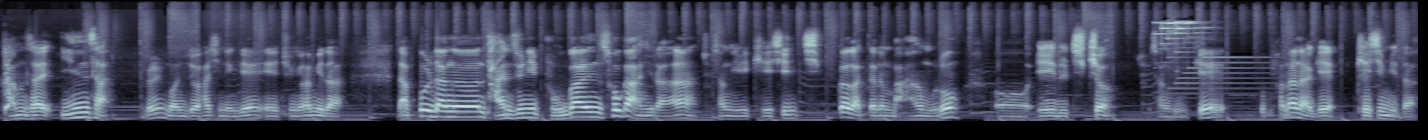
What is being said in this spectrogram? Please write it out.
감사의 인사 를 먼저 하시는 게 예, 중요합니다. 납골당은 단순히 보관소가 아니라 조상님이 계신 집과 같다는 마음으로 어, 예의를 지켜 조상님께 또 편안하게 계십니다.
